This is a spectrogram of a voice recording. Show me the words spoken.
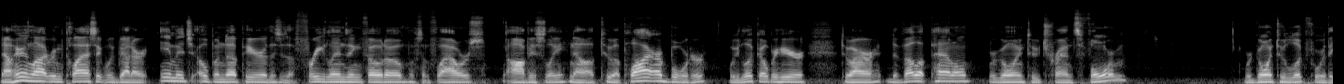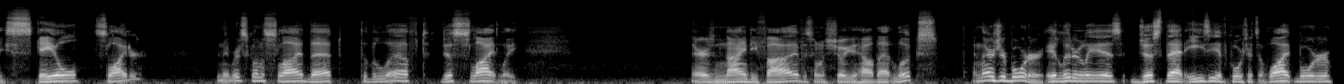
Now here in Lightroom Classic, we've got our image opened up here. This is a free lensing photo of some flowers, obviously. Now to apply our border, we look over here to our develop panel. We're going to transform. We're going to look for the scale slider. And then we're just going to slide that to the left just slightly. There's 95. It's going to show you how that looks. And there's your border. It literally is just that easy. Of course, it's a white border.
